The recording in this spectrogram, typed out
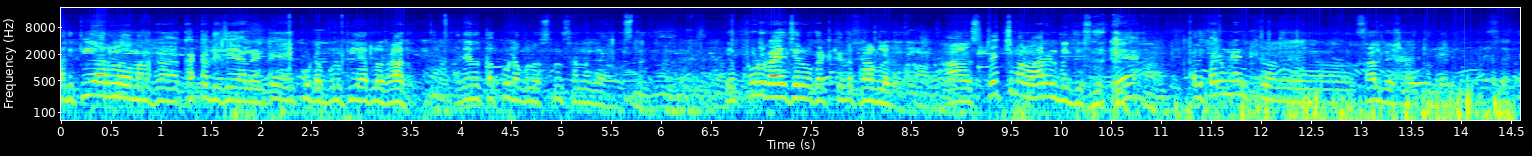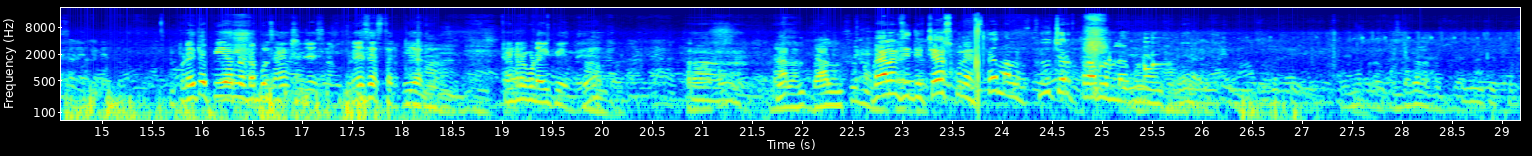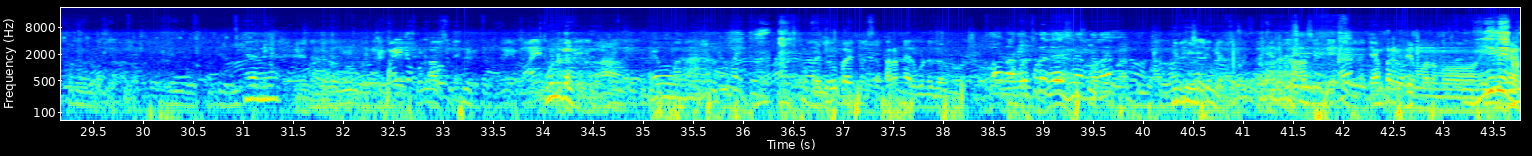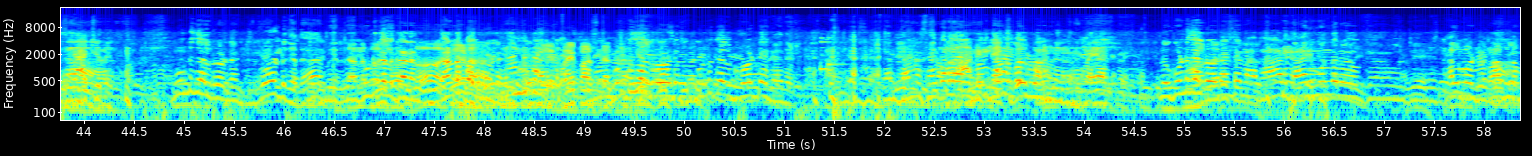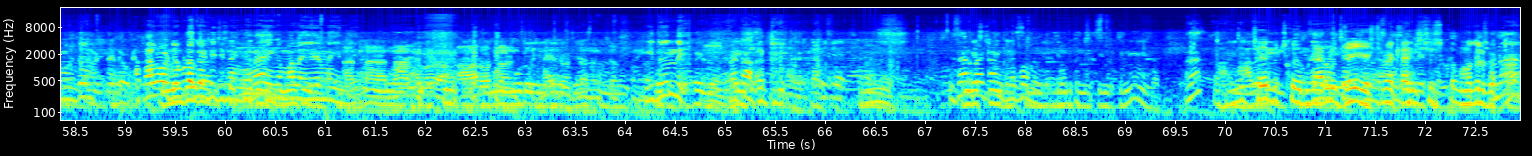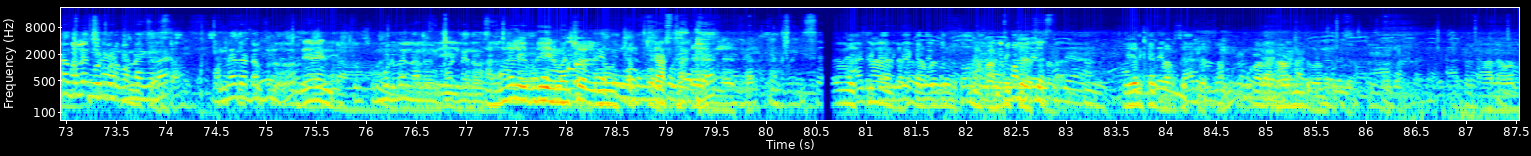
అది పిఆర్లో మనకు ఆ కట్టది చేయాలంటే ఎక్కువ డబ్బులు పిఆర్లో రాదు. అదేదో తక్కువ డబ్బులు వస్తుంది సన్నగా వస్తుంది. ఎప్పుడు రాయల చెరువు కట్ట కింద ప్రాబ్లం ఆ స్ట్రెచ్ మనం ఆర్ఎన్ బిగ్ తీసుకుంటే అది పర్మనెంట్ సాల్వేషన్ అవుతుంది. ఇప్పుడైతే పిఆర్లో డబ్బులు శాంక్షన్ చేసినాం ఇప్పుడు వేసేస్తారు పిఆర్ టెండర్ కూడా అయిపోయింది బ్యాలెన్స్ ఇది చేసుకునేస్తే మళ్ళీ ఫ్యూచర్ ప్రాబ్లం లేకుండా ఉంటుంది? గుండుగల్ గుండుగల్ రోడ్ అంటే రోడ్ కదా మీరు Gundugal road bypass Gundugal road Gundugal రోడ్డే కాదు రోడ్ నువ్వు గుండుగల్ రోడ్ అంటే నాకు ఆడ దాని ముందర కల్వర్ట్ ప్రాబ్లం ఉంటే ఆ కల్వర్ట్ ఎప్పుడో కట్టించినాం కదా ఇంకా మళ్ళీ ఏమైంది? ఇది ఉంది. ఆ? మొదలు వస్తాయి. ఇప్పుడు ఈయన మంచి వాళ్ళు నువ్వు చేస్తా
